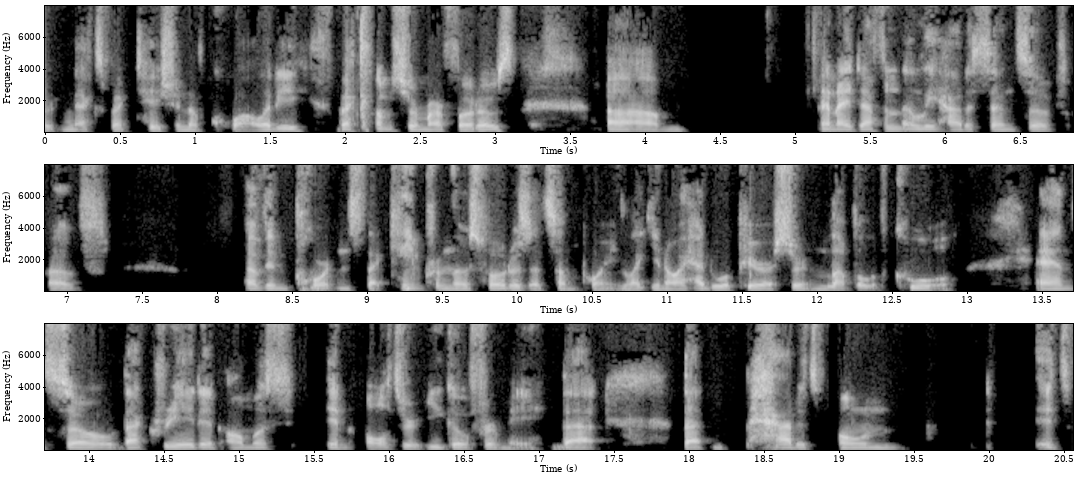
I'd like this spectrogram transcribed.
certain expectation of quality that comes from our photos, um, and I definitely had a sense of of of importance that came from those photos at some point. Like, you know, I had to appear a certain level of cool. And so that created almost an alter ego for me that that had its own its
